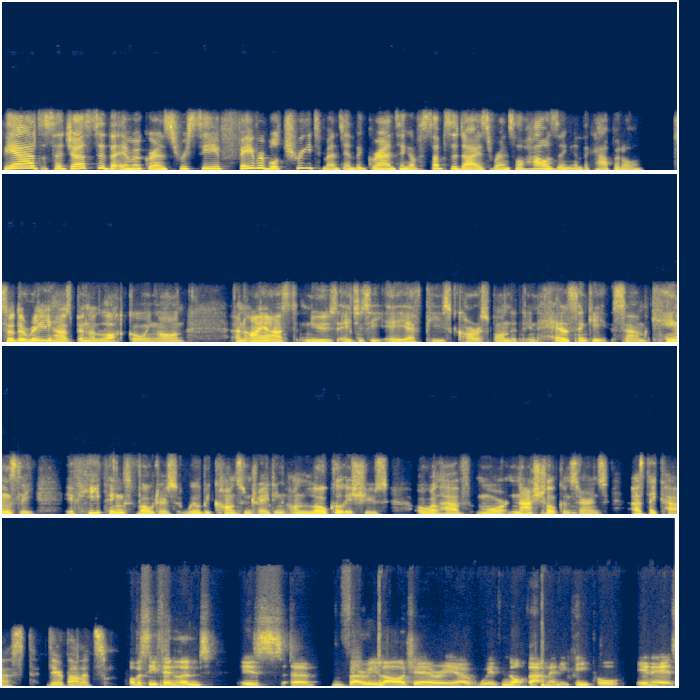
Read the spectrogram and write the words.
The ads suggested the immigrants receive favorable treatment in the granting of subsidized rental housing in the capital. So there really has been a lot going on. And I asked news agency AFP's correspondent in Helsinki, Sam Kingsley, if he thinks voters will be concentrating on local issues or will have more national concerns as they cast their ballots. Obviously, Finland is a very large area with not that many people in it.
